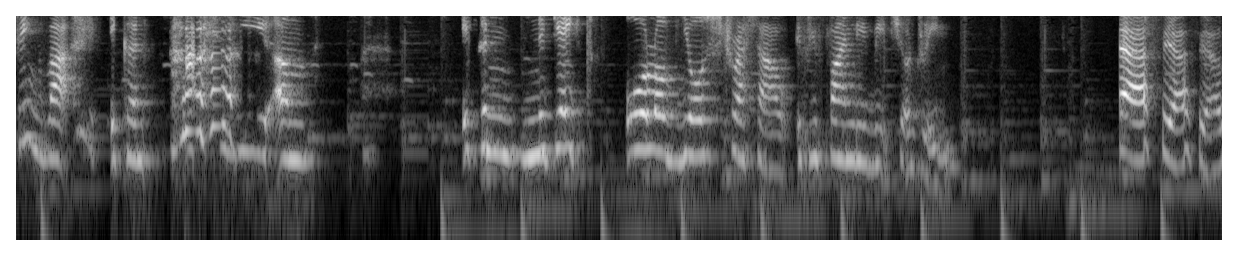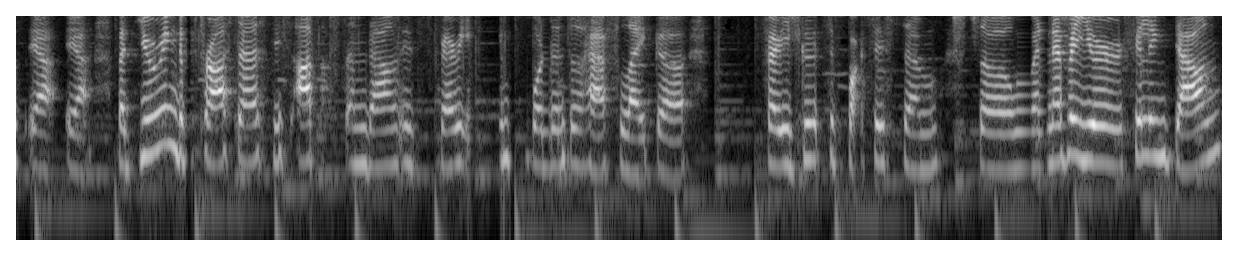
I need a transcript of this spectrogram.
think that it can actually um, it can negate all of your stress out if you finally reach your dream. Yes, yes, yes, yeah, yeah. But during the process, these ups and downs, it's very important to have like a very good support system. So whenever you're feeling down,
